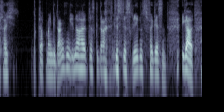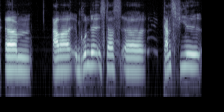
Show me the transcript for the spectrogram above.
Gleich gerade meinen Gedanken innerhalb des, Gedan des, des Redens vergessen. Egal. Ähm, aber im Grunde ist das äh, ganz viel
